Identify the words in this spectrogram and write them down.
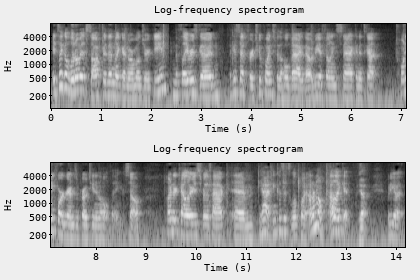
It's like a little bit softer than like a normal jerky. The flavor's good. Like I said, for two points for the whole bag, that would be a filling snack, and it's got 24 grams of protein in the whole thing. So 100 calories for the pack. And yeah, I think because it's low point. I don't know. I like it. Yeah. What do you give it?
